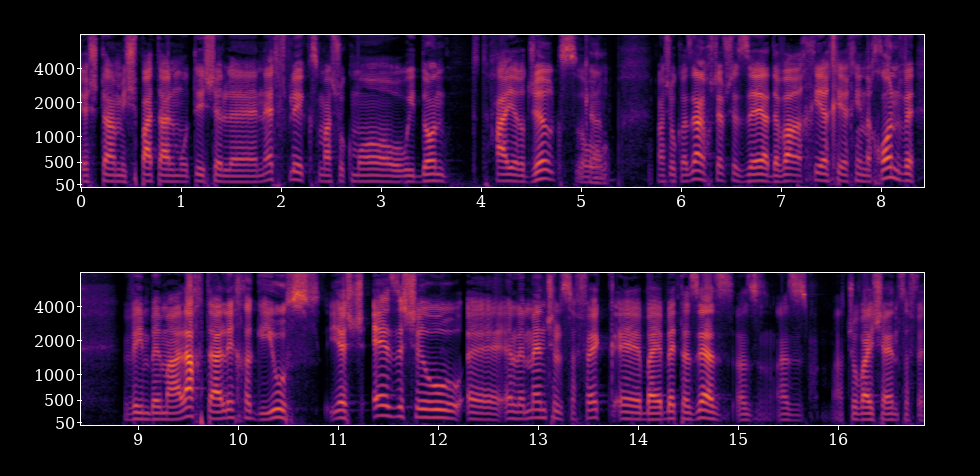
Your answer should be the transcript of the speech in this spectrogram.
יש את המשפט האלמותי של אה, נטפליקס, משהו כמו We don't hire jerks, כן. או משהו כזה, אני חושב שזה הדבר הכי הכי הכי נכון, ו... ואם במהלך תהליך הגיוס יש איזשהו אה, אלמנט של ספק אה, בהיבט הזה, אז, אז, אז התשובה היא שאין ספק.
